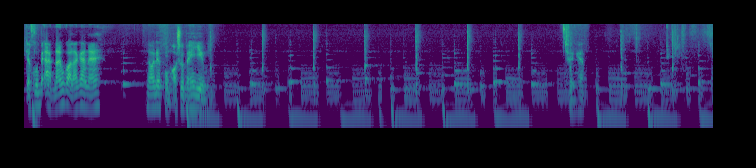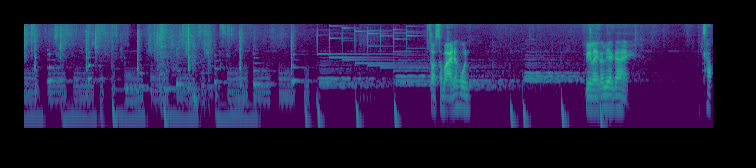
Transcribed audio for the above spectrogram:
เดี๋ยวคุณไปอาบน้ำก่อนแล้วกันนะ แล้วเดี๋ยวผมเอาชุดไปให้ยืม เชิญครับ ตอบสบายนะคุณ มีอะไรก็เรียกได้ ครับ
